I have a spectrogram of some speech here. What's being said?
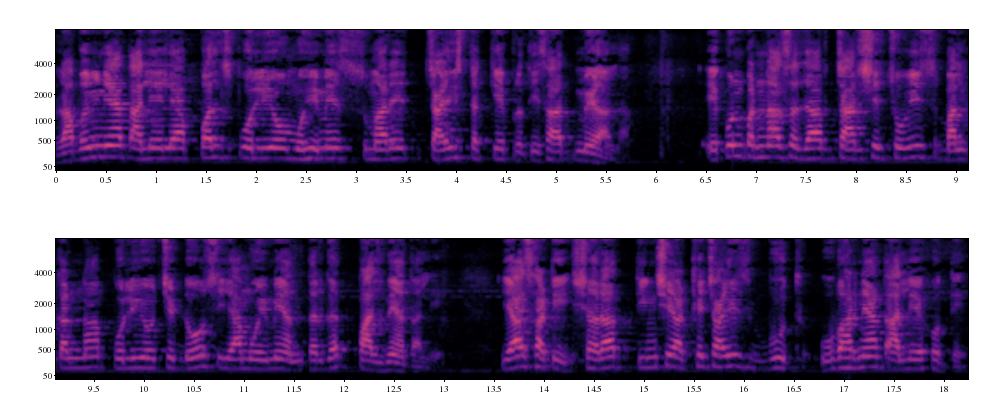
राबविण्यात आलेल्या पल्स पोलिओ मोहिमेस सुमारे चाळीस टक्के प्रतिसाद मिळाला. एकोणपन्नास हजार चारशे चोवीस बालकांना पोलिओचे डोस या मोहिमेअंतर्गत पाजण्यात आले. यासाठी शहरात तीनशे अठ्ठेचाळीस बूथ उभारण्यात आले होते.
